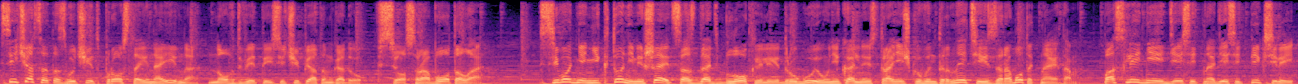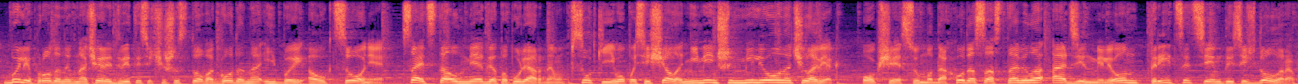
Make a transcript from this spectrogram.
Сейчас это звучит просто и наивно, но в 2005 году все сработало. Сегодня никто не мешает создать блог или другую уникальную страничку в интернете и заработать на этом. Последние 10 на 10 пикселей были проданы в начале 2006 года на eBay аукционе. Сайт стал мега популярным. В сутки его посещало не меньше миллиона человек. Общая сумма дохода составила 1 миллион 37 тысяч долларов.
